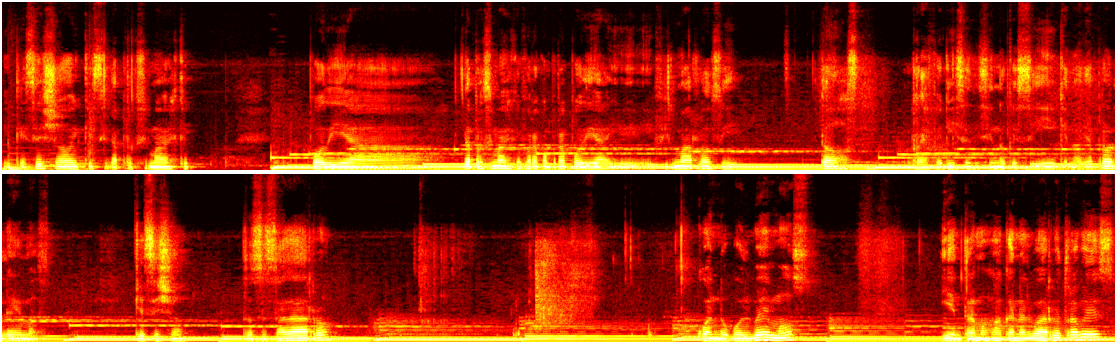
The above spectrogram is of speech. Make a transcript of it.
y qué sé yo, y que si la próxima vez que podía la próxima vez que fuera a comprar podía ir y filmarlos y todos re felices diciendo que sí, que no había problemas, qué sé yo. Entonces agarro. Cuando volvemos y entramos acá en el barrio otra vez,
